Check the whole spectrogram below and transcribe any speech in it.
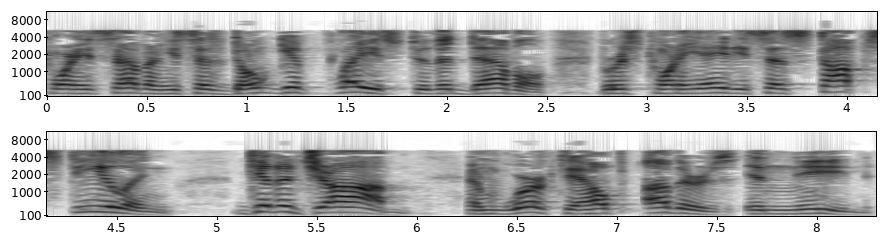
27, he says, don't give place to the devil. Verse 28, he says, stop stealing. Get a job and work to help others in need.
